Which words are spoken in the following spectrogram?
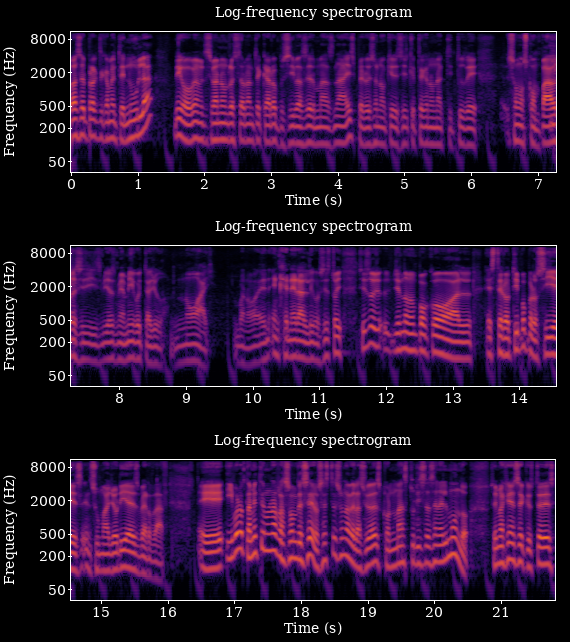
va a ser prácticamente nula. Digo, obviamente si van a un restaurante caro, pues sí va a ser más nice, pero eso no quiere decir que tengan una actitud de somos compadres y eres mi amigo y te ayudo. No hay. Bueno, en, en general, digo, sí estoy, sí estoy yéndome un poco al estereotipo, pero sí es, en su mayoría es verdad. Eh, y bueno, también tiene una razón de ser. O sea, esta es una de las ciudades con más turistas en el mundo. O sea, imagínense que ustedes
